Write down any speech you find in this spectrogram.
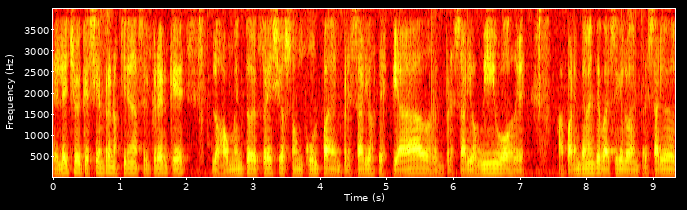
El hecho de que siempre nos quieren hacer creer que los aumentos de precios son culpa de empresarios despiadados, de empresarios vivos, de aparentemente parece que los empresarios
